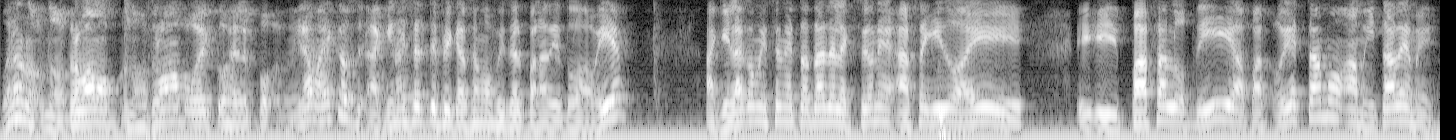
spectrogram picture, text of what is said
Bueno, no- nosotros vamos, nosotros vamos a poder coger el... Mira, Michael, aquí no hay certificación oficial para nadie todavía. Aquí la Comisión Estatal de Elecciones ha seguido ahí y, y pasan los días. Hoy estamos a mitad de mes.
